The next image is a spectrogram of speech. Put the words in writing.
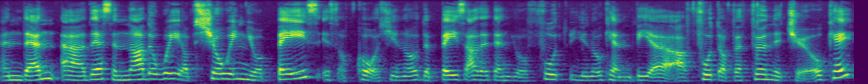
and then uh, there's another way of showing your base is of course you know the base other than your foot you know can be a, a foot of a furniture okay?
